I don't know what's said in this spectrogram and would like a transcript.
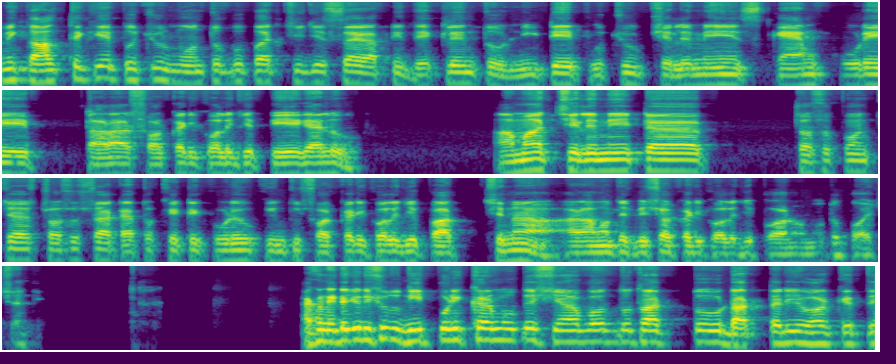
আমি কাল থেকে প্রচুর মন্তব্য পাচ্ছি যে, স্যার, আপনি দেখলেন তো নিটে প্রচুর ছেলে মেয়ে স্ক্যাম করে তারা সরকারি কলেজে পেয়ে গেল। আমার ছেলে মেয়েটা ছশো পঞ্চাশ, ছশো ষাট এত খেটে করেও কিন্তু সরকারি কলেজে পাচ্ছে না, আর আমাদের বেসরকারি কলেজে পড়ানোর মতো পয়সা নেই। এখন এটা যদি শুধু নিট পরীক্ষার মধ্যে সীমাবদ্ধ থাকতো, ডাক্তারি হওয়ার ক্ষেত্রে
